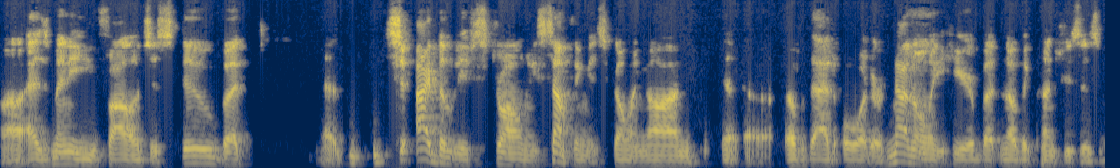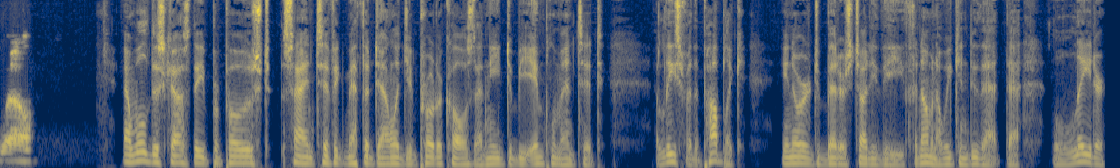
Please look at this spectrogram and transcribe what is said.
uh, as many ufologists do, but uh, I believe strongly something is going on uh, of that order, not only here, but in other countries as well. And we'll discuss the proposed scientific methodology protocols that need to be implemented, at least for the public, in order to better study the phenomena. We can do that uh, later.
